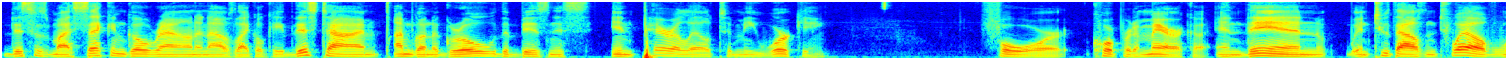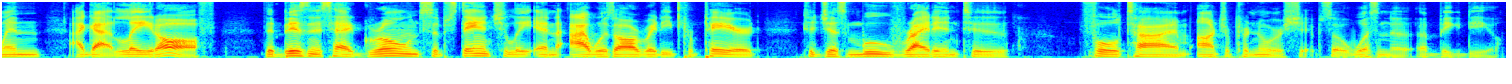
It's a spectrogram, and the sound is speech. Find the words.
this was my second go round, and I was like, okay, this time I'm going to grow the business in parallel to me working for corporate America. And then in 2012, when I got laid off, the business had grown substantially, and I was already prepared to just move right into full time entrepreneurship. So it wasn't a, a big deal.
